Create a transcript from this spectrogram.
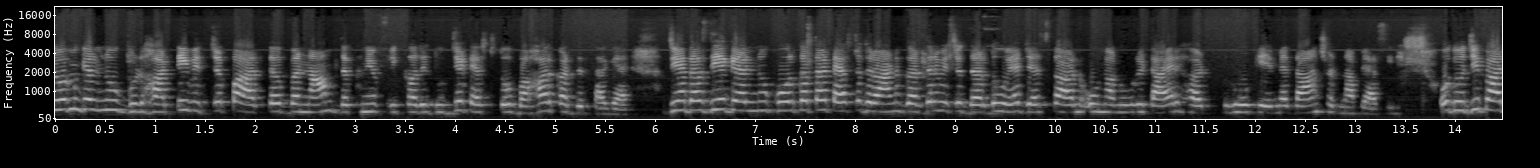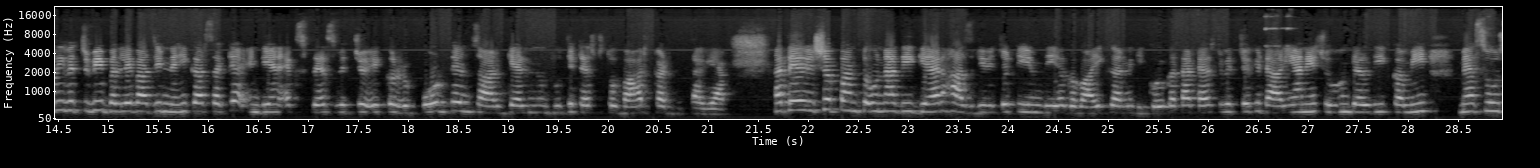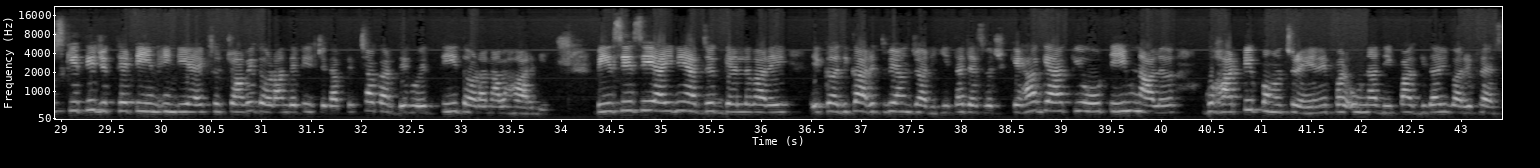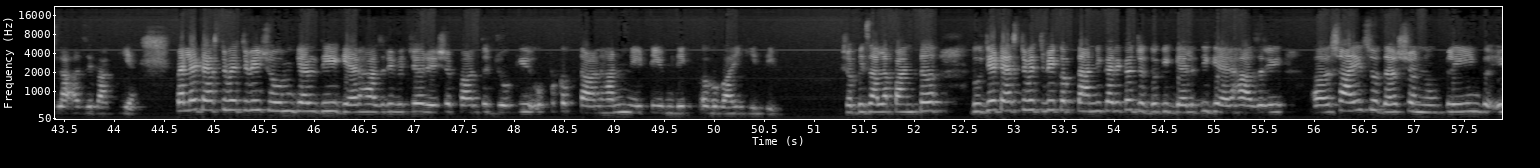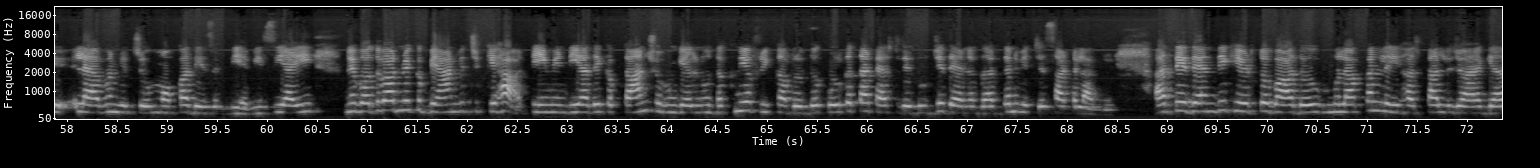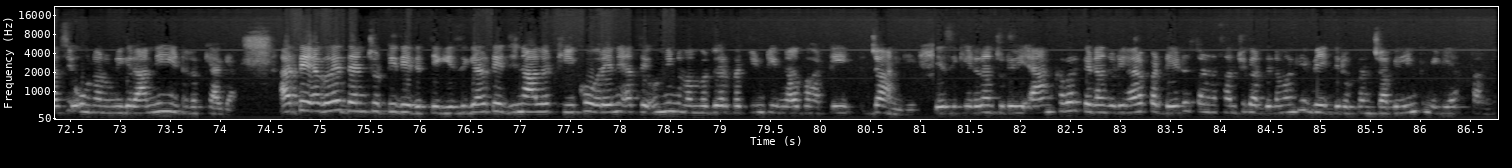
ਸ਼ੁਭਮ ਗਿੱਲ ਨੂੰ ਗੁਵਾਹਾਟੀ ਵਿੱਚ ਭਾਰਤ ਬਨਾਮ ਦੱਖਣੀ ਅਫਰੀਕਾ ਦੇ ਦੂਜੇ ਟੈਸਟ ਤੋਂ ਬਾਹਰ ਕਰ ਦਿੱਤਾ ਗਿਆ ਹੈ। ਜਿਵੇਂ ਦੱਸਦੀ ਹੈ, ਗਿੱਲ ਨੂੰ ਕੋਲਕਾਤਾ ਟੈਸਟ ਦੌਰਾਨ ਗਰਦਨ ਵਿੱਚ ਦਰਦ ਹੋਇਆ, ਜਿਸ ਕਾਰਨ ਉਹਨਾਂ ਨੂੰ ਰਿਟਾਇਰ ਹੋ ਕੇ ਮੈਦਾਨ ਛੱਡਣਾ ਪਿਆ ਸੀ। ਉਹ ਦੂਜੀ ਪਾਰੀ ਵਿੱਚ ਵੀ ਬੱਲੇਬਾਜ਼ੀ ਨਹੀਂ ਕਰ ਸਕਿਆ। ਇੰਡੀਅਨ ਐਕਸਪ੍ਰੈਸ ਵਿੱਚੋਂ ਇੱਕ ਰਿਪੋਰਟ ਦੇ ਅਨੁਸਾਰ ਗਿੱਲ ਨੂੰ ਦੂਜੇ ਟੈਸਟ ਤੋਂ ਬਾਹਰ ਕੱਢ ਦਿੱਤਾ ਗਿਆ ਅਤੇ ਰਿਸ਼ਭ ਪੰਤ ਉਹਨਾਂ ਦੀ ਗੈਰ ਹਾਜ਼ਰੀ ਵਿੱਚ ਟੀਮ ਦੀ ਅਗਵਾਈ ਕਰਨਗੇ। ਕੋਲਕਾਤਾ ਟੈਸਟ ਵਿੱਚ ਖਿਡਾਰੀਆਂ ਨੇ ਸ਼ੁਭਮ ਗਿੱਲ ਦੀ ਕਮੀ ਮਹਿਸੂਸ ਕੀਤੀ, ਜਿੱਥੇ ਟੀਮ ਇੰਡੀਆ 124 ਦੌੜਾਂ ਦੇ ਟੀਚੇ ਦਾ ਪਿੱਛਾ ਕਰਦੇ ਹੋਏ 30 ਦੌੜਾਂ ਨਾਲ ਹਾਰ ਗਈ। BCCI ਨੇ ਅੱਜ ਗਿੱਲ ਬਾਰੇ ਇੱਕ ਅਧਿਕਾਰਿਤ ਬਿਆਨ ਜਾਰੀ ਕੀਤਾ, ਜਿਸ ਵਿੱਚ ਕਿਹਾ ਗਿਆ ਕਿ ਉਹ ਟੀਮ ਨਾਲ ਗੁਵਾਹਾਟੀ ਪਹੁੰਚ ਰਹੇ ਨੇ, ਪਰ ਉਹਨਾਂ ਦੀ ਭਾਗੀਦਾਰੀ ਬਾਰੇ ਫੈਸਲਾ ਅਜੇ ਬਾਕੀ ਹੈ। ਪਹਿਲੇ ਟੈਸਟ ਵਿੱਚ ਵੀ ਸ਼ੋਮ ਗਿੱਲ ਦੀ ਗੈਰ ਹਾਜ਼ਰੀ ਵਿੱਚ ਰਿਸ਼ਭ ਪੰਤ ਜੋ ਕਿ ਉਪ ਕਪਤਾਨ ਹਨ, ਨੇ ਟੀਮ ਦੀ ਅਗਵਾਈ ਕੀਤੀ। 26 ਸਾਲਾ ਪੰਤ, ਦੂਜੇ ਟੈਸਟ ਵਿੱਚ ਵੀ ਕਪਤਾਨੀ ਕਰੇਗਾ, ਜਦੋਂ ਕਿ ਗਿੱਲ ਦੀ ਗੈਰ ਹਾਜ਼ਰੀ ਸਾਈ ਸੁਦਰਸ਼ਨ ਨੂੰ ਪਲੇਇੰਗ 11 ਵਿੱਚ ਮੌਕਾ ਦੇ ਸਕਦੀ ਹੈ। BCI ਨੇ ਬੁੱਧਵਾਰ ਨੂੰ ਇੱਕ ਬਿਆਨ ਵਿੱਚ ਕਿਹਾ, ਟੀਮ ਇੰਡੀਆ ਦੇ ਕਪਤਾਨ ਸ਼ੁਭਮ ਗਿੱਲ ਨੂੰ ਦੱਖਣੀ ਅਫਰੀਕਾ ਵਿਰੁੱਧ ਕੋਲਕਾਤਾ ਟੈਸਟ ਦੇ ਦੂਜੇ ਦਿਨ ਗਰਦਨ ਵਿੱਚ ਸੱਟ ਲੱਗ ਅਤੇ ਦਿਨ ਦੀ ਖੇਡ ਤੋਂ ਬਾਅਦ ਮੁਲਾਕਾਤ ਲਈ ਹਸਪਤਾਲ ਲਿਜਾਇਆ ਗਿਆ ਸੀ। ਉਹਨਾਂ ਨੂੰ ਨਿਗਰਾਨੀ ਹੇਠ ਰੱਖਿਆ ਗਿਆ ਅਤੇ ਅਗਲੇ ਦਿਨ ਛੁੱਟੀ ਦੇ ਦਿੱਤੀ ਗਈ ਸੀ। ਗਿੱਲ ਤੇਜ਼ੀ ਨਾਲ ਠੀਕ ਹੋ ਰਹੇ ਨੇ ਅਤੇ 19 ਨਵੰਬਰ 2025 ਨੂੰ ਟੀਮ ਨਾਲ ਗੁਹਾਟੀ ਜਾਣਗੇ। ਤੇ ਖੇਡਾਂ ਜੁੜੀ ਹੋਈ ਅਹਿਮ ਖਬਰ, ਖੇਡਾਂ ਨਾਲ ਜੁੜੀ ਹਰ ਅਪਡੇਟ ਸਾਡੇ ਨਾਲ ਸਾਂਝੀ ਕਰਦੇ ਰਵਾਂਗੇ। ਵੇਖਦੇ ਰਹੋ ਪੰਜਾਬੀ limpo, ninguém ia.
